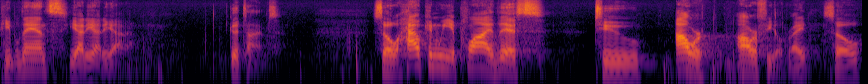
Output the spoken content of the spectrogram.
people dance, yada, yada, yada. Good times. So how can we apply this to our, our field, right? So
